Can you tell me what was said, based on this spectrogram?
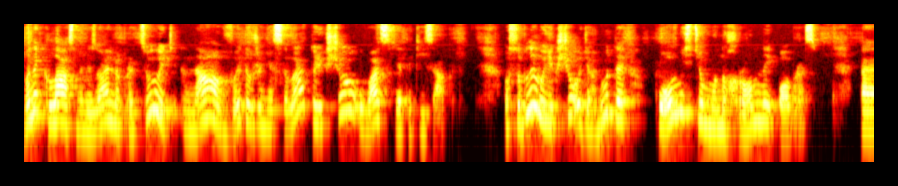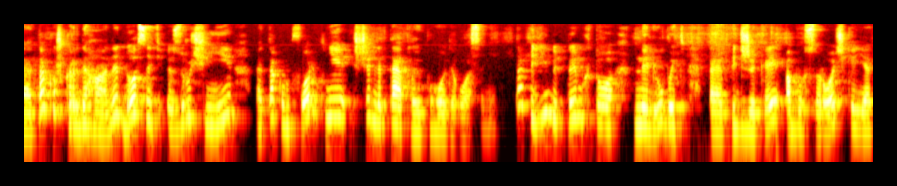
Вони класно візуально працюють на видовження силуету, якщо у вас є такий запит. Особливо, якщо одягнути повністю монохромний образ. Е, Також кардигани досить зручні е, та комфортні ще для теплої погоди осені. Та підійдуть тим, хто не любить е, піджаки або сорочки як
